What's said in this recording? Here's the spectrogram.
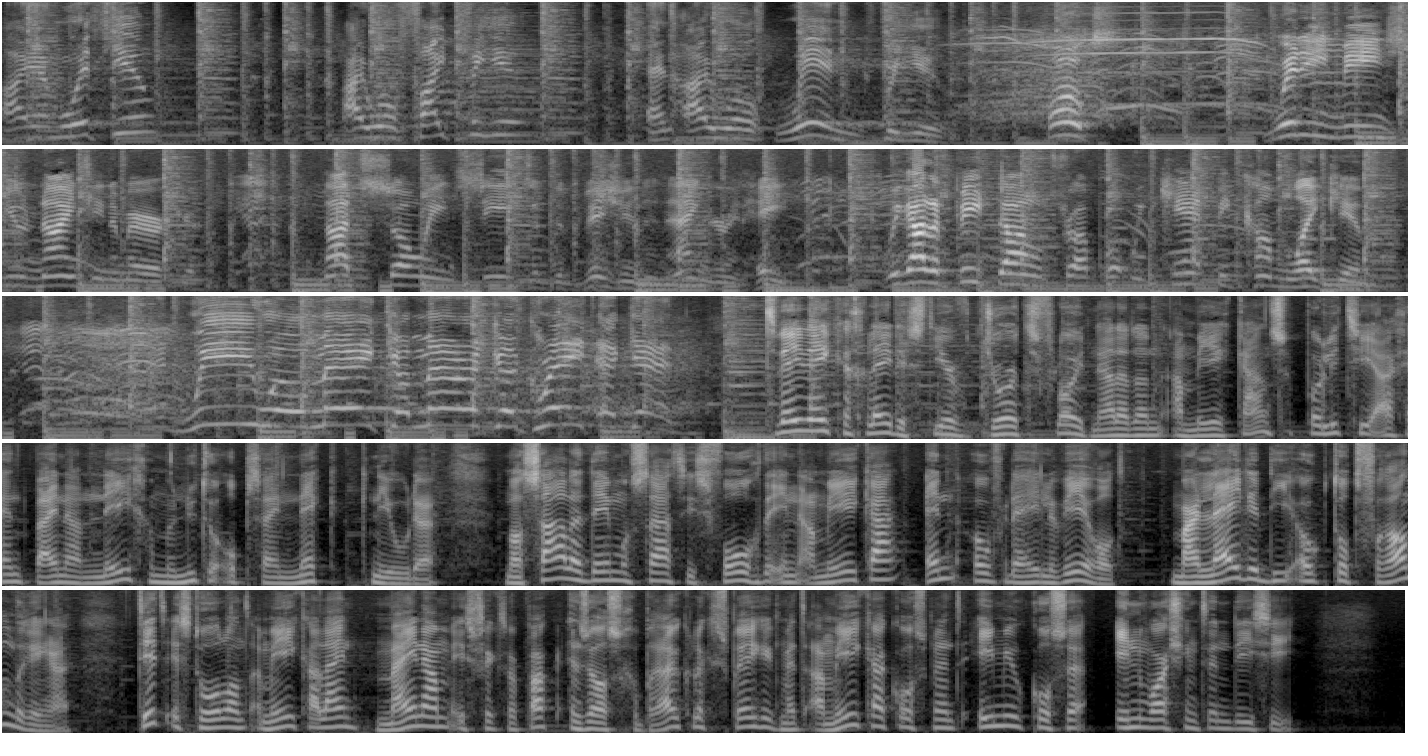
I am with you. I will fight for you. And I will win for you. Folks, winning means uniting America, not sowing seeds of division and anger and hate. We got to beat Donald Trump, but we can't become like him. And we will make America great again. Twee weken geleden stierf George Floyd nadat een Amerikaanse politieagent bijna negen minuten op zijn nek knielde. Massale demonstraties volgden in Amerika en over de hele wereld. Maar leidden die ook tot veranderingen? Dit is de Holland-Amerika-lijn. Mijn naam is Victor Pak en zoals gebruikelijk spreek ik met Amerika-correspondent Emiel Kossen in Washington, D.C.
